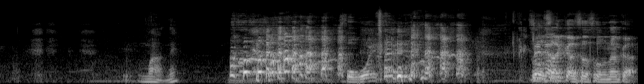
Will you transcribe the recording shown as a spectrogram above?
まあね。小声 そうさっきからさそのなんか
